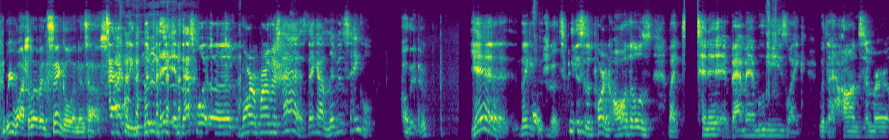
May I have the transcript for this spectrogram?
we watch living single in his house exactly. They, and that's what uh, Warner Brothers has. They got Living Single. oh they do Yeah, like oh to me, this is important. All those like Tenet and Batman movies, like with a Hans Zimmer,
